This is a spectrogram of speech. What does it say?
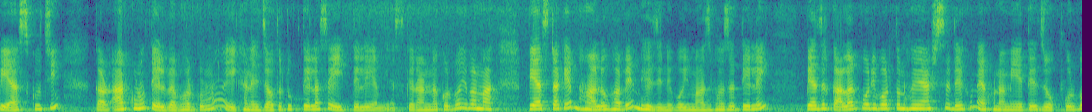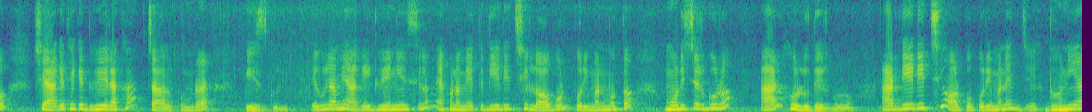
পেঁয়াজ কুচি, কারণ আর কোনো তেল ব্যবহার করব না। এইখানে যতটুক তেল আছে এই তেলেই আমি আজকে রান্না করব। এবার মা পেঁয়াজটাকে ভালোভাবে ভেজে নেব এই মাছ ভাজা তেলেই। পেঁয়াজের কালার পরিবর্তন হয়ে আসছে। দেখুন, এখন আমি এতে যোগ করব। সে আগে থেকে ধুয়ে রাখা চাল কুমড়ার পিসগুলি। এগুলো আমি আগেই ধুয়ে নিয়েছিলাম। এখন আমি এতে দিয়ে দিচ্ছি লবণ, পরিমাণ মতো, মরিচের গুঁড়ো আর হলুদের গুঁড়ো। আর দিয়ে দিচ্ছি অল্প পরিমাণে ধনিয়া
